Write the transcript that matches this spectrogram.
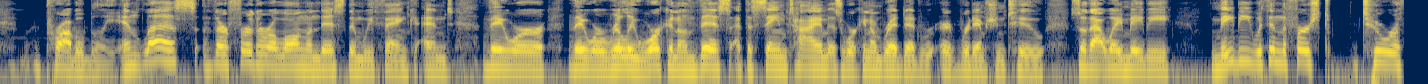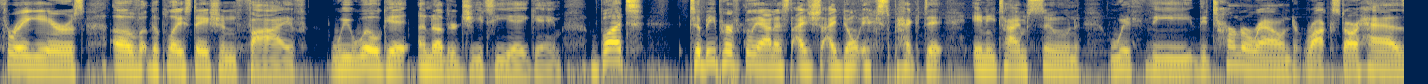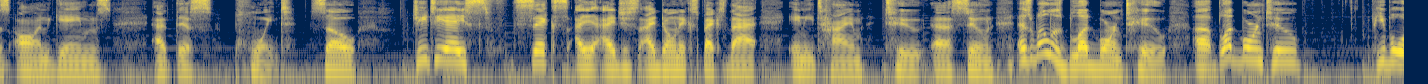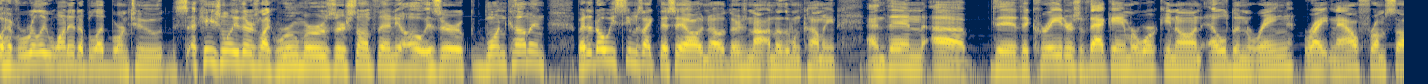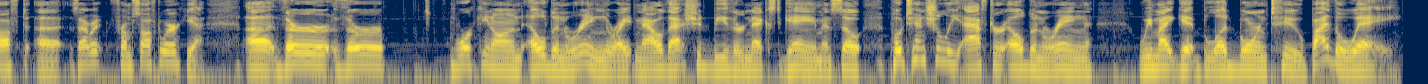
probably, unless they're further along on this than we think, and they were they were really working on this at the same time as working on Red Dead uh, Redemption 2. So that way, maybe maybe within the first two or three years of the PlayStation 5 we will get another GTA game. But to be perfectly honest, I I don't expect it anytime soon with the the turnaround Rockstar has on games at this point. So GTA 6 I, I just I don't expect that anytime too uh, soon as well as Bloodborne 2. Uh, Bloodborne 2 people have really wanted a Bloodborne 2. Occasionally there's like rumors or something. Oh, is there one coming? But it always seems like they say, oh no, there's not another one coming. And then uh, the the creators of that game are working on Elden Ring right now. FromSoft, uh, is that right? From Software, yeah. Uh, they're they're working on Elden Ring right now. That should be their next game, and so potentially after Elden Ring, we might get Bloodborne 2. By the way,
